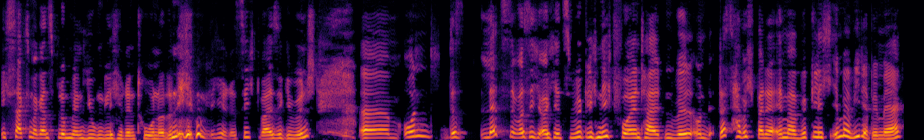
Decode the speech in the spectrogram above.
ich sag's mal ganz plump, einen jugendlicheren Ton oder eine jugendlichere Sichtweise gewünscht. Ähm, und das Letzte, was ich euch jetzt wirklich nicht vorenthalten will, und das habe ich bei der Emma wirklich immer wieder bemerkt,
